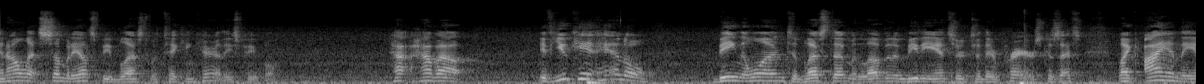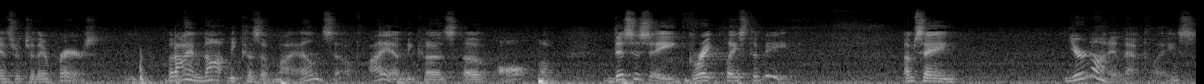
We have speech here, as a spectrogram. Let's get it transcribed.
and I'll let somebody else be blessed with taking care of these people. How, how about if you can't handle being the one to bless them and love them and be the answer to their prayers because that's like I am the answer to their prayers. But I am not because of my own self. I am because of all of this is a great place to be. I'm saying you're not in that place.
